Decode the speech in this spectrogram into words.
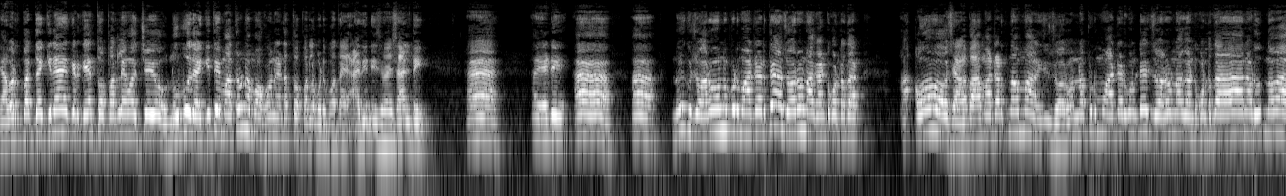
ఎవరి బద్ద తగ్గినా ఇక్కడికి ఏం తుప్పర్లు ఏమి వచ్చాయో. నువ్వు తగ్గితే మాత్రం నా మొహం నిండా తుప్పర్లు పడిపోతాయి. అది నీ స్పెషాలిటీ. ఏంటి? ఆ, ఆ, జ్వరం ఉన్నప్పుడు మాట్లాడితే ఆ జ్వరం నాకు అంటుకుంటుందా? ఓ చాలా బాగా మాట్లాడుతున్నావమ్మా. నీకు జ్వరం ఉన్నప్పుడు మాట్లాడుకుంటే జ్వరం నాకు అంటుకుంటుందా అని అడుగుతున్నావా?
